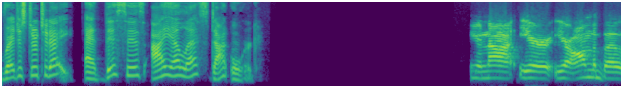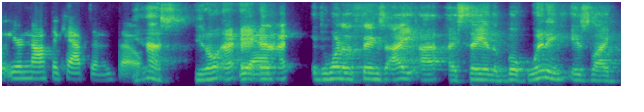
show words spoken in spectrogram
Register today at thisisils.org. You're not you're you're on the boat. You're not the captain, though. Yes, you know, yeah. and, I, one of the things I, I I say in the book, winning is like,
